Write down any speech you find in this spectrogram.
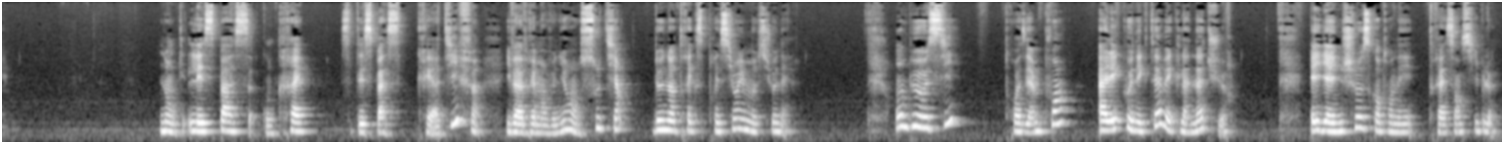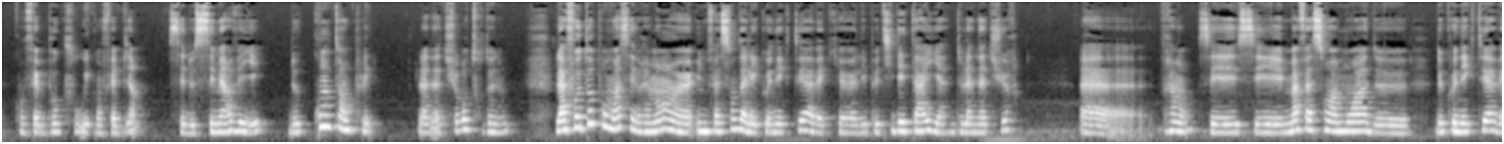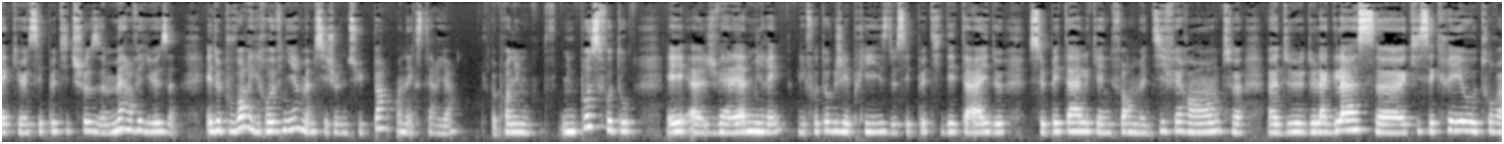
Donc l'espace qu'on crée, cet espace créatif, il va vraiment venir en soutien de notre expression émotionnelle. On peut aussi, troisième point, aller connecter avec la nature. Et il y a une chose quand on est très sensible, qu'on fait beaucoup et qu'on fait bien, c'est de s'émerveiller, de contempler la nature autour de nous. La photo, pour moi, c'est vraiment euh, une façon d'aller connecter avec euh, les petits détails de la nature. Euh, vraiment, c'est ma façon à moi de, de connecter avec ces petites choses merveilleuses et de pouvoir y revenir même si je ne suis pas en extérieur. Je peux prendre une une pause photo et euh, je vais aller admirer les photos que j'ai prises de ces petits détails, de ce pétale qui a une forme différente, euh, de, de, la glace euh, qui s'est créée autour,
